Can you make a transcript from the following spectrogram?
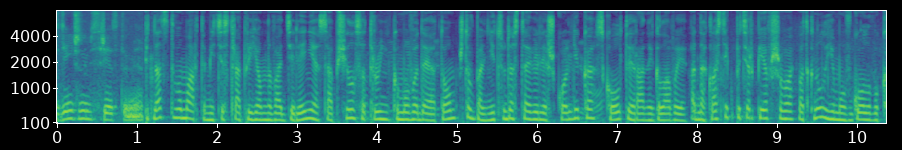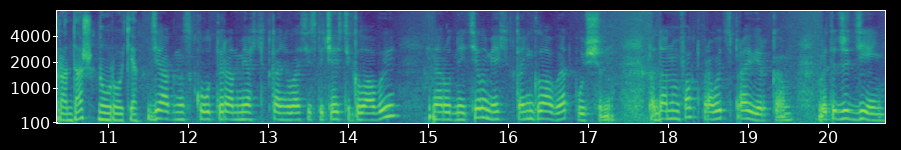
с денежными средствами. 15 марта медсестра приемного отделения сообщила сотрудникам УВД о том, что в больницу доставили школьника с колотой раной головы. Одноклассник потерпевшего воткнул ему в голову карандаш на уроке. Диагноз колотой раны мягких тканей волосистой части головы народное тело мягких тканей головы отпущено. По данному факту проводится проверка. В этот же день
